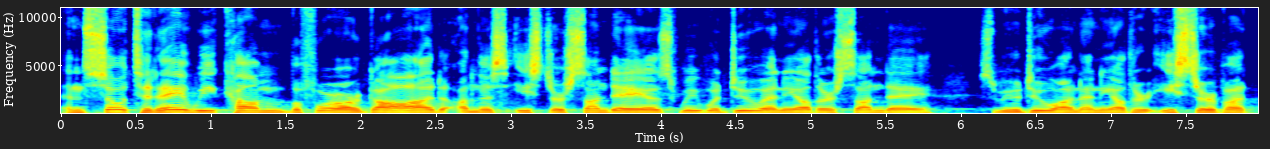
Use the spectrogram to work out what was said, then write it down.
And so today we come before our God on this Easter Sunday as we would do any other Sunday, as we would do on any other Easter, but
